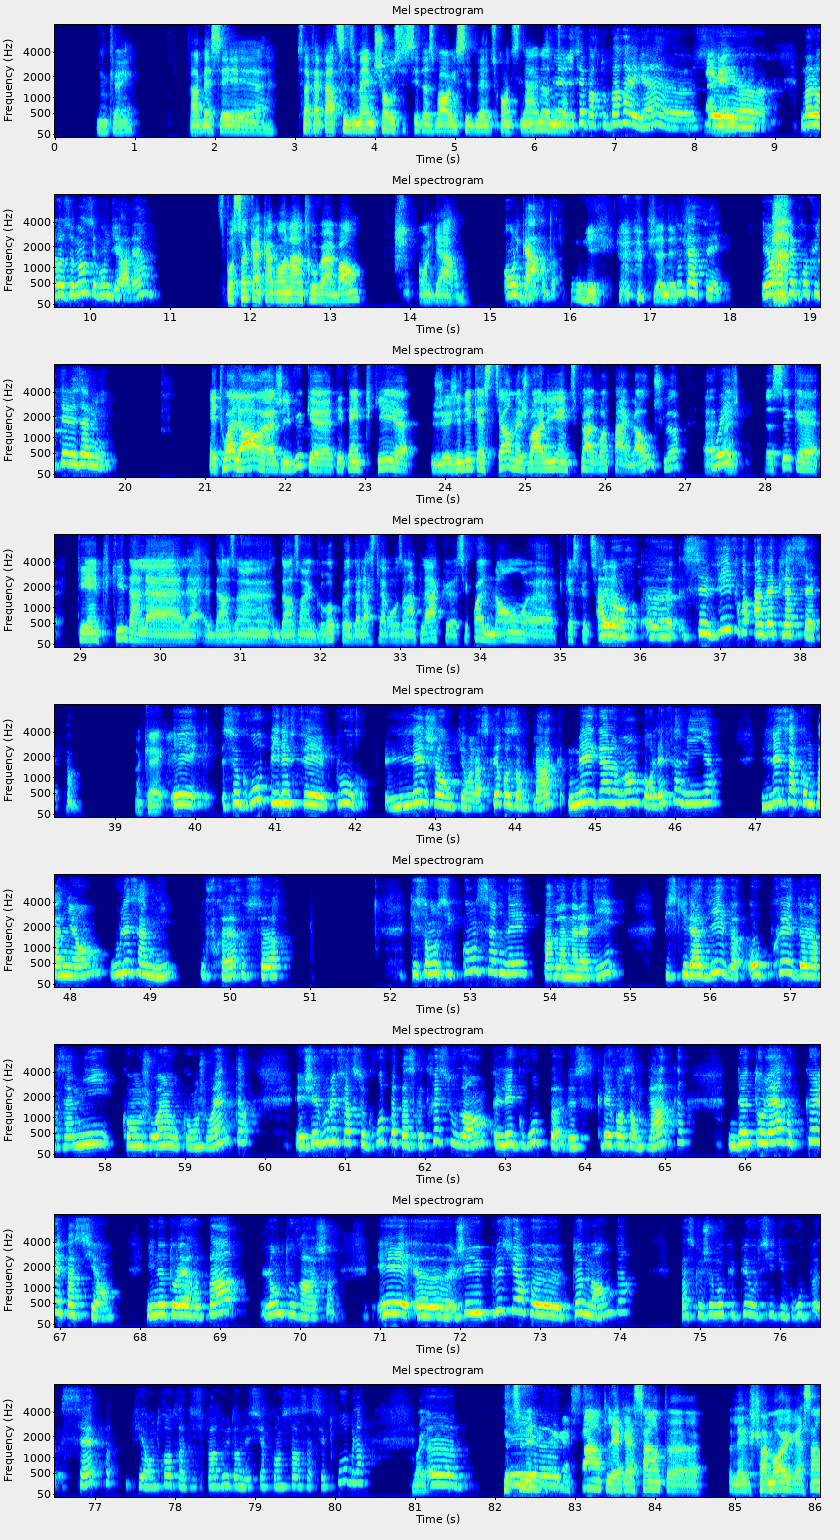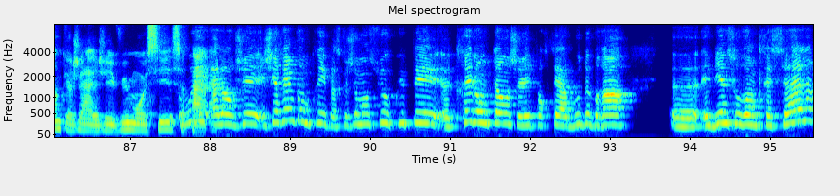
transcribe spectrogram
OK. Ah ben c'est euh, ça fait partie du même chose ici de se voir ici du continent. C'est partout pareil. Hein? malheureusement, c'est mondial. Hein? C'est pour ça que quand on en trouve un bon, on le garde. On le garde. Oui, Tout à fait. Et on en fait profiter les amis. Et toi, Laure, euh, j'ai vu que tu es impliqué. Euh, j'ai des questions, mais je vais aller un petit peu à droite et à gauche. Là. Euh, oui. Je sais que tu es impliqué dans, la, dans, un, dans un groupe de la sclérose en plaques. C'est quoi le nom? Qu'est-ce que tu fais? Alors, c'est Vivre avec la CEP. OK. Et ce groupe, il est fait pour les gens qui ont la sclérose en plaques, mais également pour les familles les accompagnants ou les amis ou frères, sœurs, qui sont aussi concernés par la maladie, puisqu'ils la vivent auprès de leurs amis conjoints ou conjointes. Et j'ai voulu faire ce groupe parce que très souvent, les groupes de sclérose en plaques ne tolère que les patients. Il ne tolère pas l'entourage. Et euh, j'ai eu plusieurs euh, demandes parce que je m'occupais aussi du groupe CEP, qui entre autres a disparu dans des circonstances assez troubles. Oui. Euh, les, récentes, les récentes, les chamois récentes que j'ai vues moi aussi? Oui, alors j'ai rien compris parce que je m'en suis occupée très longtemps, je l'ai porté à bout de bras et bien souvent très seule.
